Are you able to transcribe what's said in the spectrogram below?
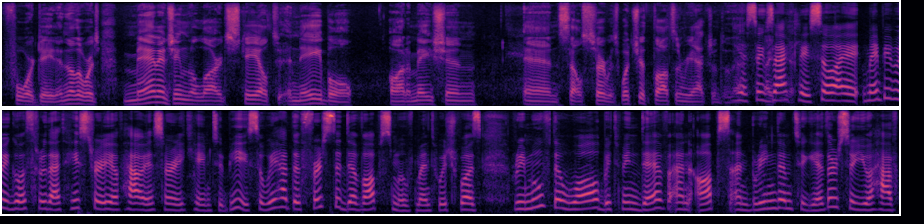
for data. In other words, managing the large scale to enable automation and self-service. What's your thoughts and reaction to that? Yes, idea? exactly. So I, maybe we go through that history of how SRE came to be. So we had the first DevOps movement, which was remove the wall between dev and ops and bring them together. So you have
